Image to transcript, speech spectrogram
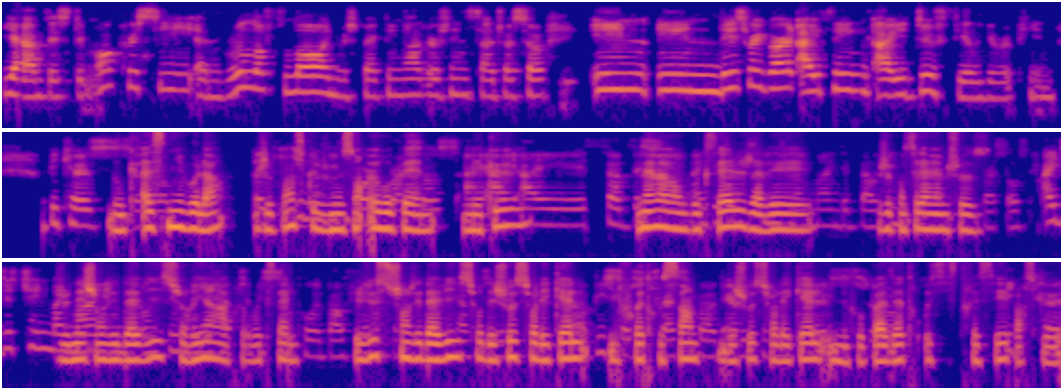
yeah this democracy and rule of law and respecting others etc so in in this regard i think i do feel european because donc à ce niveau là je pense que je me sens européenne mais que même avant Bruxelles, j'avais, je pensais la même chose. Je n'ai changé d'avis sur rien après Bruxelles. J'ai juste changé d'avis sur des choses sur lesquelles il faut être simple, des choses sur lesquelles il ne faut pas être aussi stressé parce que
